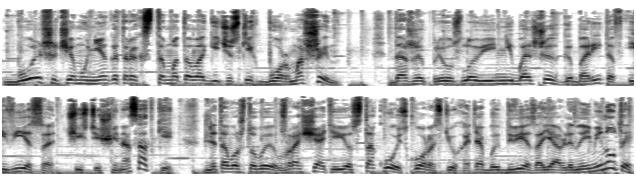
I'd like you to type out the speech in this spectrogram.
больше, чем у некоторых стоматологических бор-машин. Даже при условии небольших габаритов и веса чистящей насадки, для того, чтобы вращать ее с такой скоростью хотя бы две заявленные минуты,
